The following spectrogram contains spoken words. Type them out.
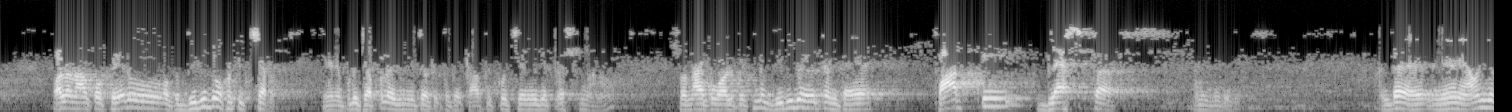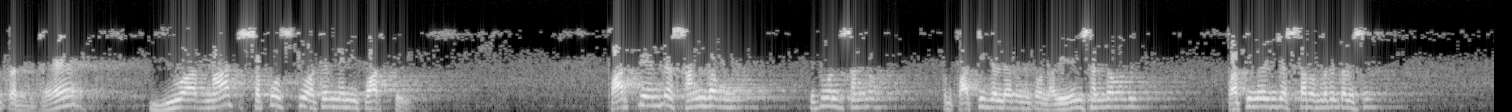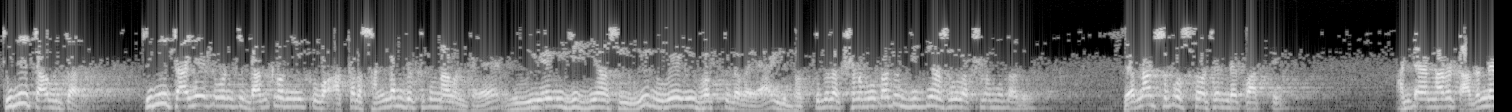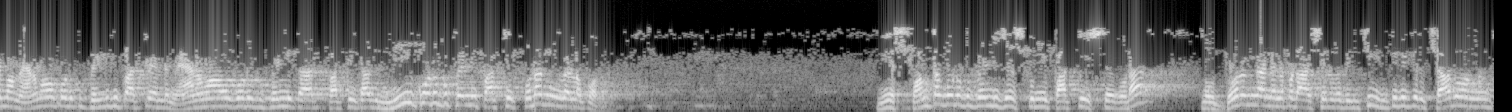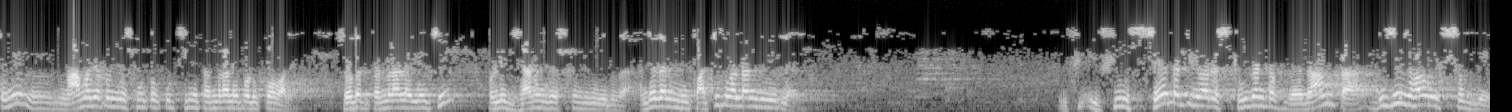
వాళ్ళు నాకు ఒక పేరు ఒక బిరుదు ఒకటి ఇచ్చారు. నేను ఎప్పుడు చెప్పలేదు మీతో ఇప్పుడు టాపిక్ వచ్చేదో చెప్పేస్తున్నాను. సో నాకు వాళ్ళు పెట్టిన బిరుదు ఏమిటంటే పార్టీ బ్లాస్టర్ అని బిరుదు. అంటే నేను ఏమని చెప్పానంటే you are not suppose to attend any party party అంటే సంఘము. ఎటువంటి సంఘం? ఇప్పుడు పార్టీకి వెళ్ళారనుకోండి అది ఏం సంఘం అది? పార్టీలో ఏం చేస్తారు అందరూ కలిసి? తిని తాగుతారు. తిని తాగేటువంటి దాంట్లో నీకు అక్కడ సంఘం పెట్టుకున్నావంటే నువ్వేమి జిజ్ఞాసువి నువ్వేమి భక్తుడవయా ఇది భక్తుల లక్షణము కాదు జిజ్ఞాసు లక్షణము కాదు. You are not suppose to attend a party అంటే అన్నారు కాదండి మా మేనమావ కొడుకు పెళ్ళికి పార్టీ అండి. మేనమావ కొడుకు పెళ్ళి కాదు పార్టీ కాదు నీ కొడుకు పెళ్ళి పార్టీ కూడా నువ్వు వెళ్ళకూడదు. నీ స్వంత కొడుకు పెళ్ళి చేసుకుని పార్టీ ఇస్తే కూడా నువ్వు దూరంగా నిలబడి ఆశీర్వదించి ఇంటి దగ్గర చాలు అన్నంతని నామజపం చేసుకుంటూ కూర్చుని తంద్రాలే పడుకోవాలి. సో దట్ తంద్రాలే లేచి మళ్ళీ ధ్యానం చేసుకుంటుంది వీలుగా అంతేగాని నువ్వు పార్టీకి వెళ్ళడానికి వీరలేదు if if you say that you are a student of Vedanta this is how it should be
